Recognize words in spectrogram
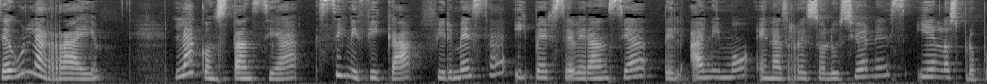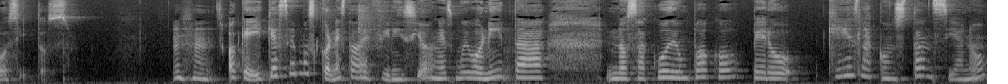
Según la RAE, la constancia significa firmeza y perseverancia del ánimo en las resoluciones y en los propósitos. Ok, ¿y qué hacemos con esta definición? Es muy bonita, nos sacude un poco, pero ¿qué es la constancia, no?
